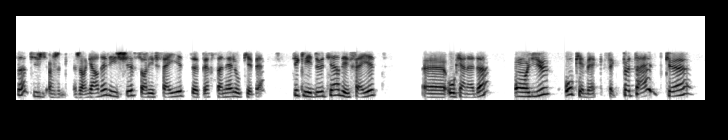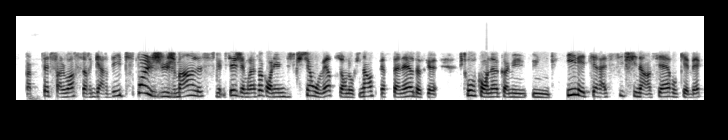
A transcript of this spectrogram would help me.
ça. Puis je, je regardais les chiffres sur les faillites personnelles au Québec. Tu sais que les deux tiers des faillites euh, au Canada ont lieu au Québec. Fait que peut-être que va peut-être falloir se regarder. Puis c'est pas un jugement. Là. Tu sais, j'aimerais ça qu'on ait une discussion ouverte sur nos finances personnelles parce que je trouve qu'on a comme une, une illitératie financière au Québec.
